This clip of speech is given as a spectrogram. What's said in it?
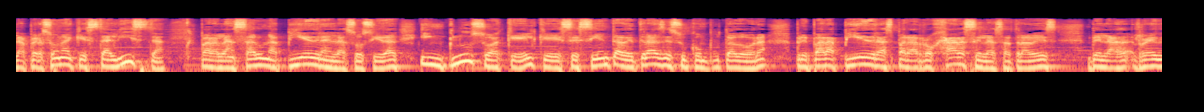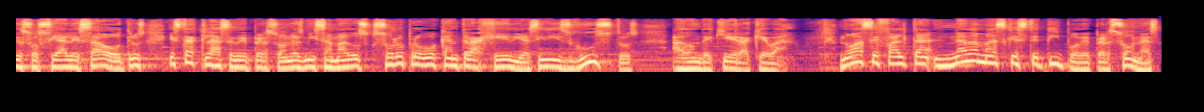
la persona que está lista para lanzar una piedra en la sociedad, incluso aquel que se sienta detrás de su computadora, prepara piedras para arrojárselas a través de las redes sociales a otros, esta clase de personas, mis amados, solo provocan tragedias y disgustos a donde quiera que van. No hace falta nada más que este tipo de personas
